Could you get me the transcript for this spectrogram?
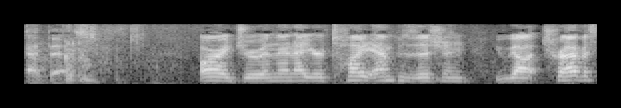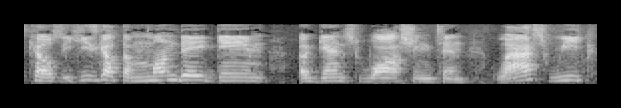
at best. All right, Drew. And then at your tight end position, you got Travis Kelce. He's got the Monday game against Washington. Last week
